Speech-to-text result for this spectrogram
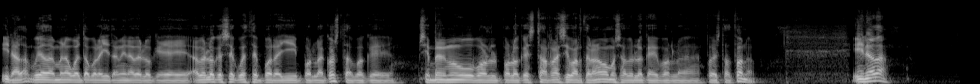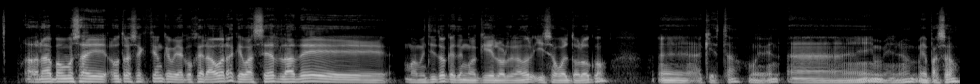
Y nada, voy a darme una vuelta por allí también a ver lo que, a ver lo que se cuece por allí, por la costa, porque siempre me muevo por, lo que es Tarrasa y Barcelona, vamos a ver lo que hay por, la, por esta zona. Y nada, Ahora vamos a otra sección que voy a coger ahora, que va a ser la de... Un momentito, que tengo aquí el ordenador y se ha vuelto loco. Eh, aquí está, muy bien. Ay, mira, me he pasado.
